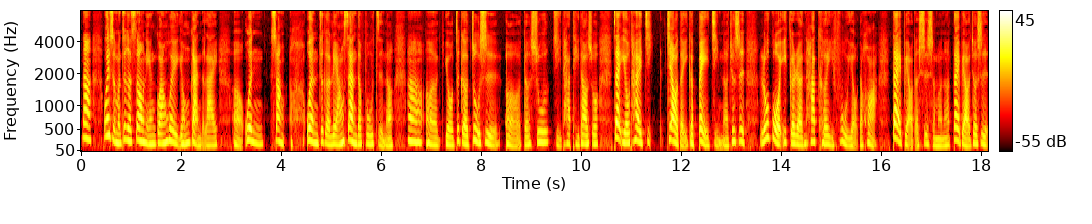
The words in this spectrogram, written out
那为什么这个少年官会勇敢的来呃问上问这个良善的夫子呢？那呃有这个注释呃的书籍，他提到说，在犹太教的一个背景呢，就是如果一个人他可以富有的话，代表的是什么呢？代表就是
